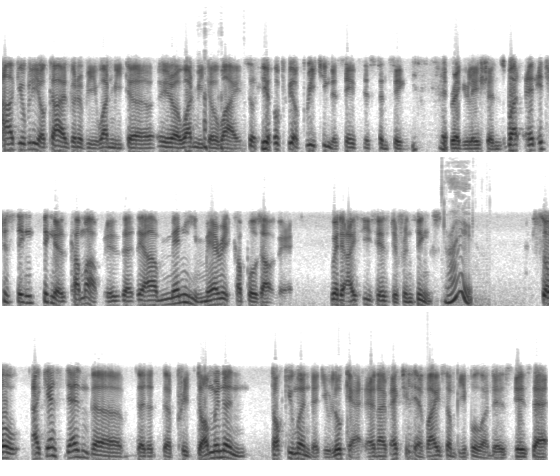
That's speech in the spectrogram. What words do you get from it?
arguably, your car is going to be one meter, you know, one meter wide. So you're, you're breaching the safe distancing regulations. But an interesting thing that has come up is that there are many married couples out there where the IC says different things. Right. So I guess then the the, the, the predominant document that you look at, and I've actually advised some people on this, is that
